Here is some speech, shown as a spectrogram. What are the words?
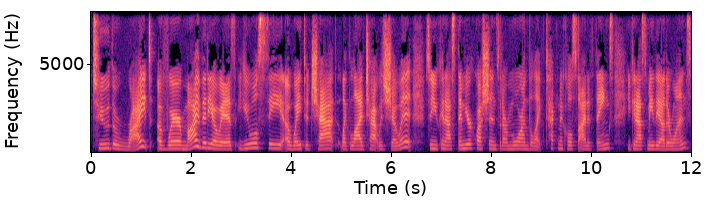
to the right of where my video is, you will see a way to chat, like live chat with Showit. So you can ask them your questions that are more on the like technical side of things. You can ask me the other ones.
